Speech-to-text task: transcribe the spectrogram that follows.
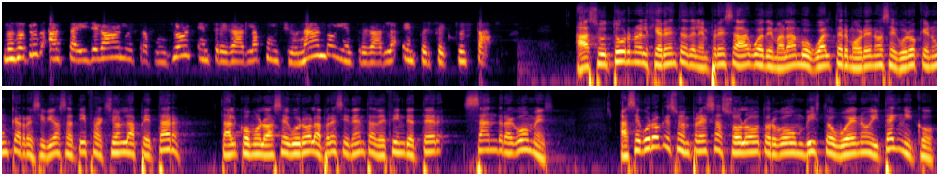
Nosotros hasta ahí llegaba nuestra función, entregarla funcionando y entregarla en perfecto estado. A su turno, el gerente de la empresa Agua de Malambo, Walter Moreno, aseguró que nunca recibió satisfacción la PETAR, tal como lo aseguró la presidenta de Findeter, Sandra Gómez. Aseguró que su empresa solo otorgó un visto bueno y técnico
